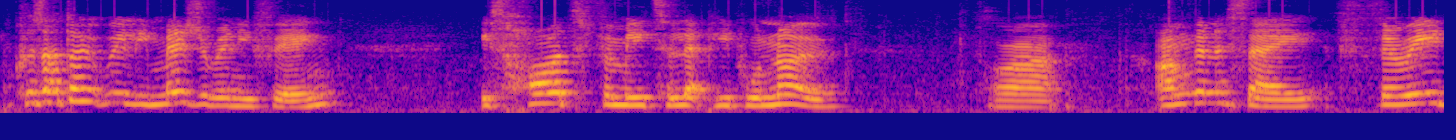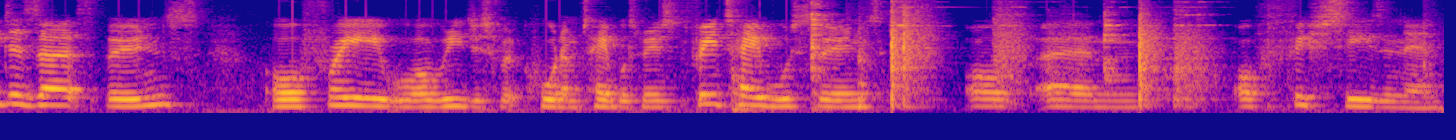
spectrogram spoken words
because I don't really measure anything it's hard for me to let people know all right I'm gonna say three dessert spoons or three well we just call them tablespoons three tablespoons of um of fish seasoning.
